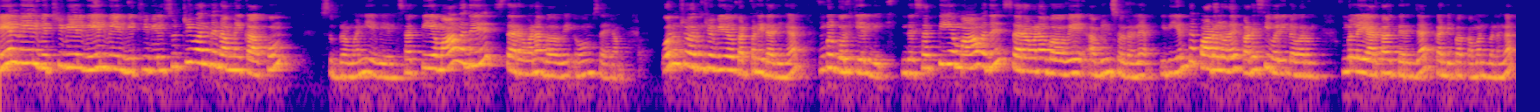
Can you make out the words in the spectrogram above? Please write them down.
வேல் வேல் வெற்றி வேல் வேல் வேல் வெற்றி வேல் சுற்றி வந்து நம்மை காக்கும் சுப்பிரமணியவேல். சத்தியமாவது சரவண பவே ஓம் சைராம் ஒரு நிமிஷம் ஒரு நிமிஷம் வீடியோ கட் பண்ணிடாதீங்க. உங்களுக்கு ஒரு கேள்வி. இந்த சத்தியமாவது சரவண பவே அப்படின்னு சொல்கிறேன்ல இது எந்த பாடலோட கடைசி வரியில் வரும்? உங்களில் யாருக்காவது தெரிஞ்சால் கண்டிப்பாக கமெண்ட் பண்ணுங்கள்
